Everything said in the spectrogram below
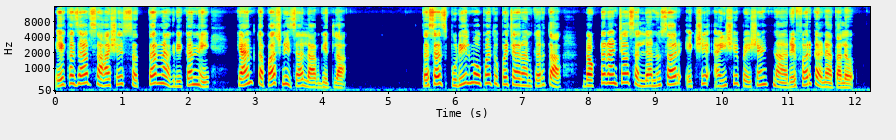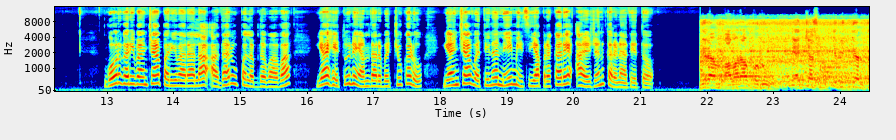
एक हजार सहाशे सत्तर नागरिकांनी कॅम्प तपासणीचा लाभ घेतला. तसंच पुढील मोफत उपचारांकरता डॉक्टरांच्या सल्ल्यानुसार एकशे ऐंशी पेशंटना रेफर करण्यात आलं. गोरगरिबांच्या परिवाराला आधार उपलब्ध व्हावा या हेतूने आमदार बच्चू कडू यांच्या वतीनं नेहमीच या प्रकारे आयोजन करण्यात येतं. बाबाराव कडू यांच्या स्मृतिप्रित्यर्थ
